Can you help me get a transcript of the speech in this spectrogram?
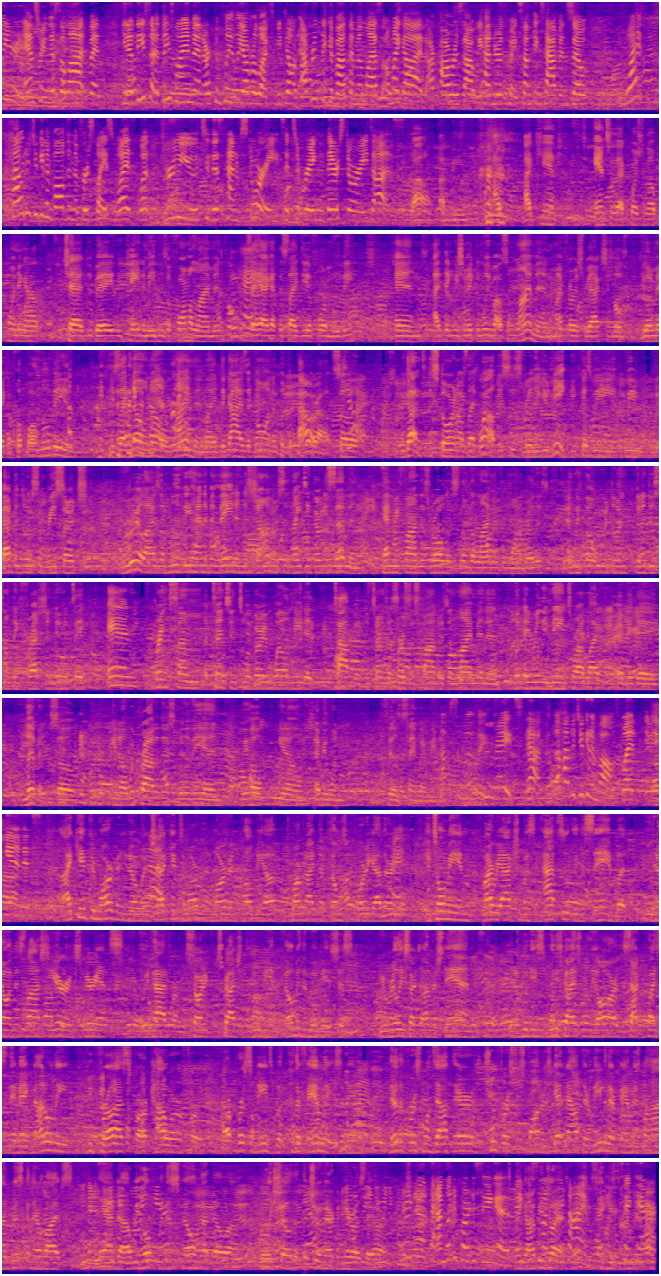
know you're answering this a lot, but you know these are these linemen are completely overlooked. We don't ever think about them unless, oh my God, our power is out. We had an earthquake. Something's happened. So, what? How did you get involved in the first place? What what drew you to this kind of story to, to bring their story to us? Wow. I mean, I I can't answer that question without pointing out Chad Dubay, who came to me, who's a former lineman, Okay. say, hey, I got this idea for a movie, and I think we should make a movie about some linemen. And my first reaction was, you want to make a football movie? And he's like, no, no, linemen, like the guys are going to put the power out. So we got into the store, and I was like, wow, this is really unique because we, we after doing some research, we realized a movie hadn't been made in this genre since 1937. Henry Fonda's role in Slim the Lineman for Warner Brothers, and we thought we were doing going to do something fresh and new and take and bring some attention to a very well needed topic in terms of first responders and linemen and what they really mean to our life and our everyday living. So, you know, we're proud of this movie, and we hope you know everyone feels the same way we do. Absolutely, great. Yeah. Well, how did you get involved? What uh, again? It's I came through Marvin, you know, when Yeah. Chad came to Marvin and Marvin called me up. Marvin and I had done films before together. Okay. He told me, and my reaction was absolutely the same. But, you know, in this last year experience we've had from starting from scratch in the movie and filming the movie, it's just, you really start to understand, you know, who these, who these guys really are, the sacrifices they make, not only for us, for our power, for our personal needs, but for their families. I mean, they're the first ones out there, the true first responders, getting out there, leaving their families behind, risking their lives. And uh, we hope with this film that they'll uh, really show that the true American heroes they are. I'm looking forward to seeing it. Thank you. You so much for your time. Thank you. Take care.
